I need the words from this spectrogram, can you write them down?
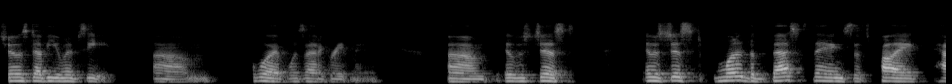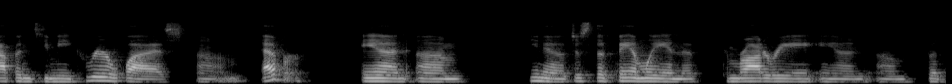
chose WMC. Um, boy, was that a great move. Um, it was just, it was just one of the best things that's probably happened to me career-wise um, ever. And um, you know, just the family and the camaraderie and um, the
